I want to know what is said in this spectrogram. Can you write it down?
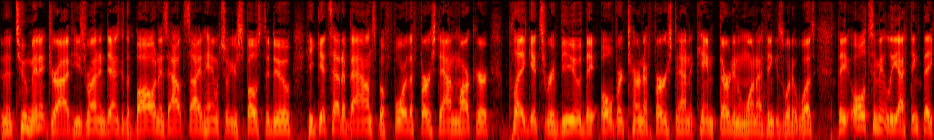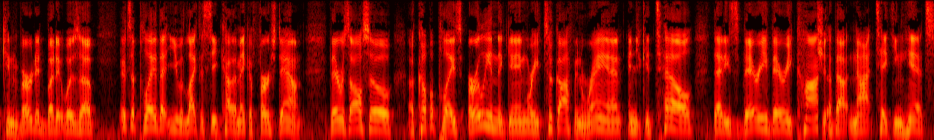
in a two minute drive. He's running down, with the ball in his outside hand, which is what you're supposed to do. He gets out of bounds before the first down marker. Play gets reviewed. They overturn a first down. It came third and one, I think, is what it was. They ultimately, I think, they converted, but it was a it's a play that you would like to see Kyler make a first down. There was also a couple plays early in the game where he took off and ran, and you could tell that he's very, very conscious about not taking hits,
